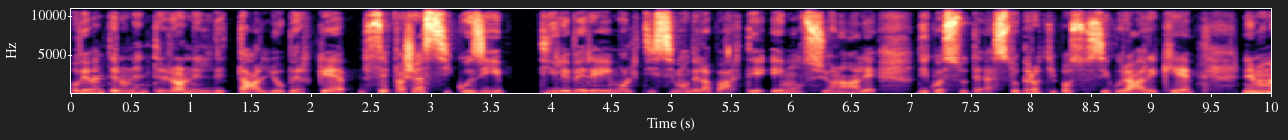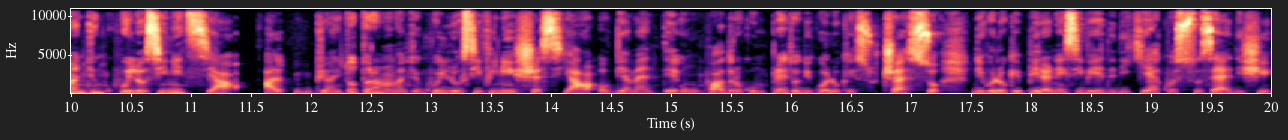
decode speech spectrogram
Ovviamente non entrerò nel dettaglio perché se facessi così ti leverei moltissimo della parte emozionale di questo testo, però ti posso assicurare che nel momento in cui lo si inizia al, prima di tutto nel momento in cui lo si finisce si ha ovviamente un quadro completo di quello che è successo, di quello che Piranesi vede, di chi è questo 16,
